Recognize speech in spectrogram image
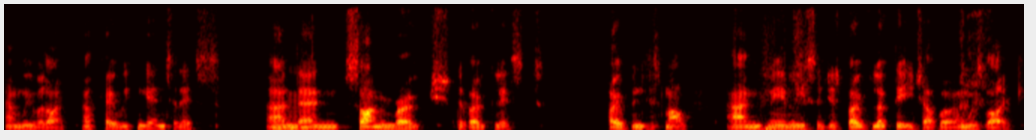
and we were like, okay, we can get into this. And Mhm. then Simon Roach, the vocalist, opened his mouth, and me and Lisa just both looked at each other and was like,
